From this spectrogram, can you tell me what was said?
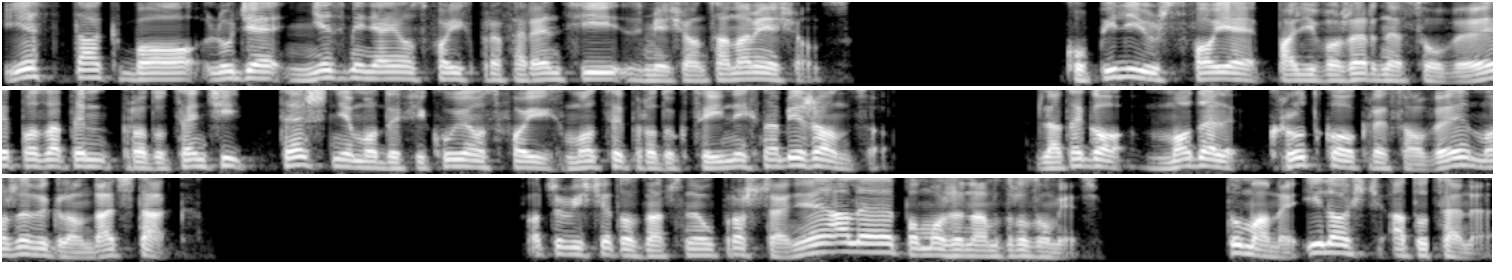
Jest tak, bo ludzie nie zmieniają swoich preferencji z miesiąca na miesiąc. Kupili już swoje paliwożerne suwy, poza tym producenci też nie modyfikują swoich mocy produkcyjnych na bieżąco. Dlatego model krótkookresowy może wyglądać tak. Oczywiście to znaczne uproszczenie, ale pomoże nam zrozumieć. Tu mamy ilość, a tu cenę.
